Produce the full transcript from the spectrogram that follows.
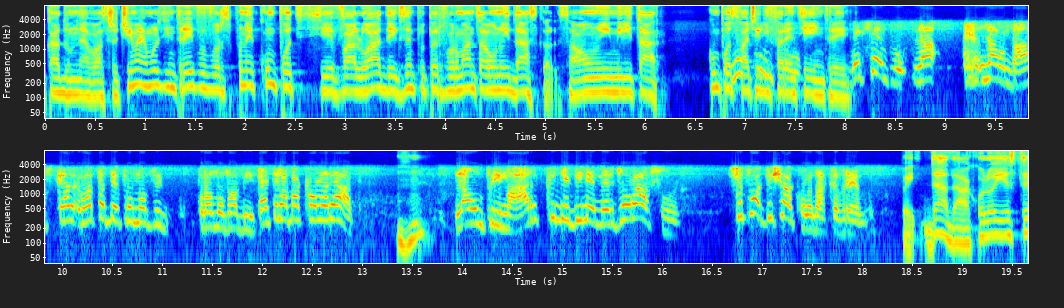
ca dumneavoastră. Cei mai mulți dintre ei vă vor spune cum poți evalua, de exemplu, performanța unui dascăl sau a unui militar. Cum poți Nu face simplu. diferenție între ei? De exemplu, la, la un dascăl, rata de promovi- promovabilitate la bacalaureat. Uh-huh. La un primar, cât de bine merge orașul. Se poate și acolo, dacă vrem. Păi, da, da, acolo este...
